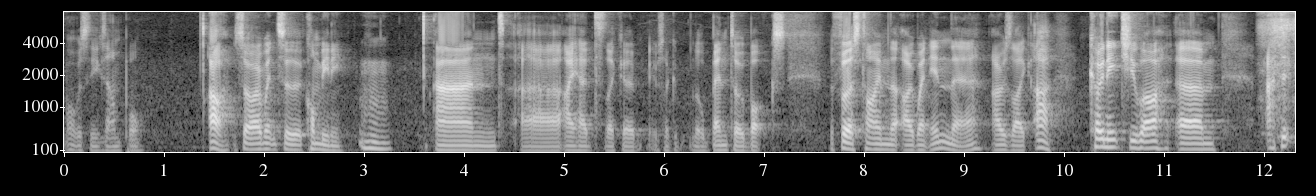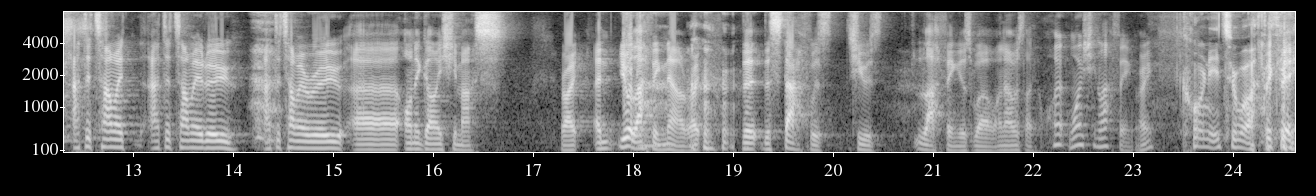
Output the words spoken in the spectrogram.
what was the example? Oh, so I went to Kombini and uh, I had like a it was like a little bento box. The first time that I went in there, I was like, ah, konnichiwa, um, Atatame, Atatameru, Atatameru uh, onegai shimasu. Right, and you're laughing now, right? the the staff was she was laughing as well, and I was like, why, why is she laughing, right? Konnichiwa. Okay,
